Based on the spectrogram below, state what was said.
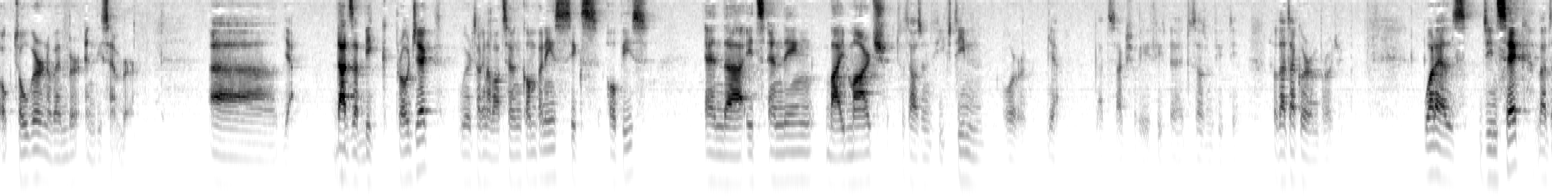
October, November, and December. Uh, yeah, that's a big project. We're talking about seven companies, six OPs, and uh, it's ending by March 2015, or yeah, that's actually uh, 2015. So that's a current project. What else? GeneSec, that's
